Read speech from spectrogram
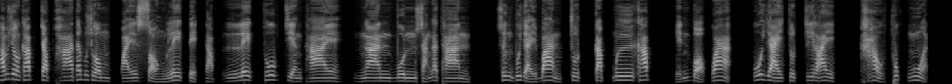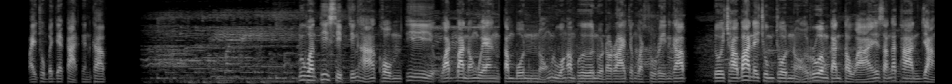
ท่านผู้ชมครับจะพาท่านผู้ชมไปส่องเลขเด็ดกับเลขทูบเจียงทาย งานบุญสังฆทาน ซึ่งผู้ใหญ่บ้านจุดกับมือครับ เห็นบอกว่าผู้ใหญ่จุดจีไรเข้าทุกงวด ไปชมบรรยากาศกันครับ เมื่อวันที่ 10 สิงหาคมที่วัดบ้านหนองแวงตำบลหนองหลวงอำเภอโนนนารายจังหวัดสุรินทร์ครับ โดยชาวบ้านในชุมชนร่วมกันถวายสังฆทานอย่าง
